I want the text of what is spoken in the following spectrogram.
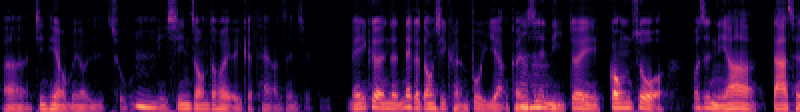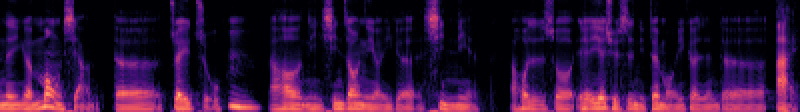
呃，今天有没有日出？嗯，你心中都会有一个太阳升起的地方。每一个人的那个东西可能不一样，可能是你对工作，或是你要达成的一个梦想的追逐。嗯，然后你心中你有一个信念啊，或者是说，也也许是你对某一个人的爱。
